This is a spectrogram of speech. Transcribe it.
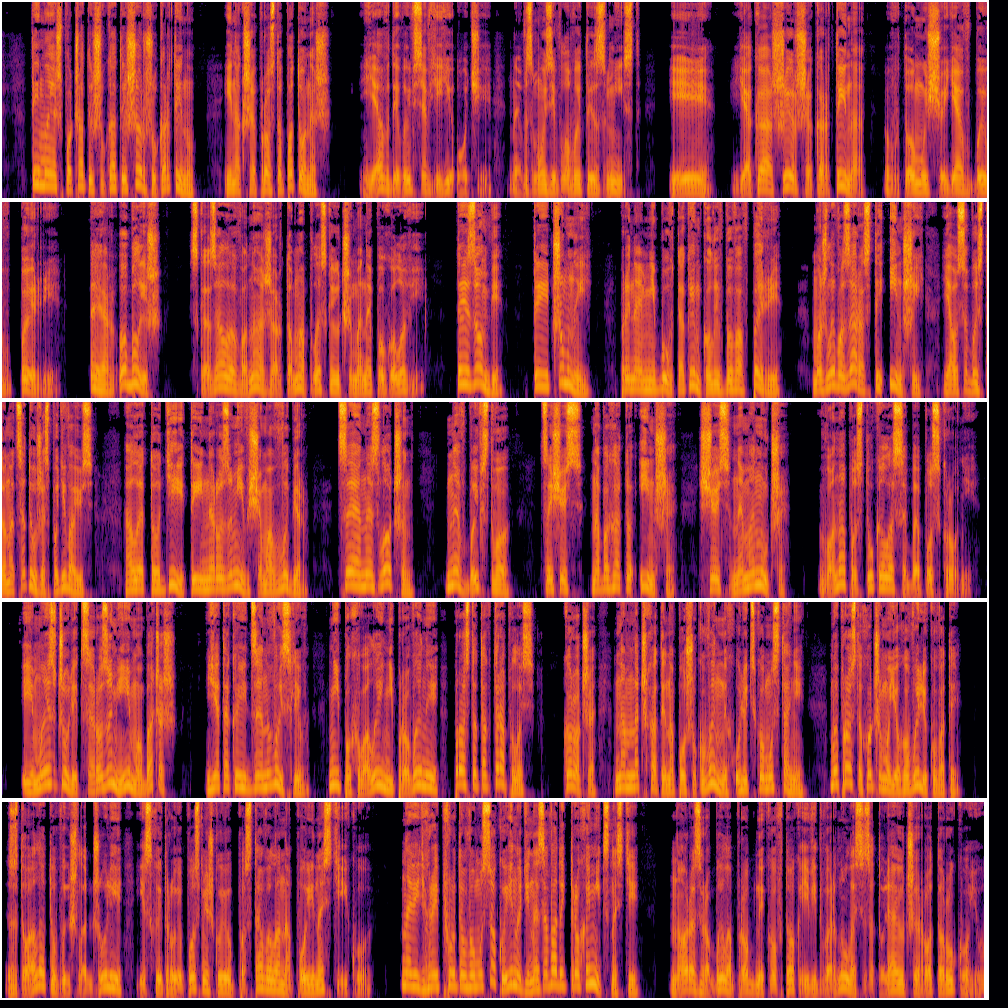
ти маєш почати шукати ширшу картину, інакше просто потонеш. Я вдивився в її очі, не в змозі вловити зміст. І яка ширша картина в тому, що я вбив Перрі? Ер, оближ, сказала вона, жартома плескаючи мене по голові. Ти зомбі, ти чумний. Принаймні був таким, коли вбивав Перрі. Можливо, зараз ти інший, я особисто на це дуже сподіваюсь, але тоді ти й не розумів, що мав вибір. Це не злочин, не вбивство, це щось набагато інше, щось неминуче. Вона постукала себе по скроні. І ми з Джулі це розуміємо, бачиш? Є такий дзен вислів ні похвали, ні провини, просто так трапилось. Коротше, нам начхати на пошук винних у людському стані, ми просто хочемо його вилікувати. З туалету вийшла Джулі і з хитрою посмішкою поставила напої на стійку. Навіть грейпфрутовому соку іноді не завадить трохи міцності. Нора зробила пробний ковток і відвернулась, затуляючи рота рукою.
